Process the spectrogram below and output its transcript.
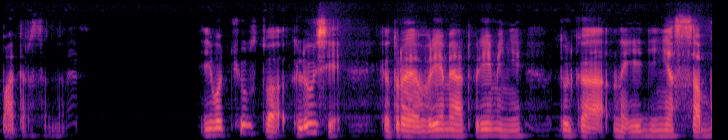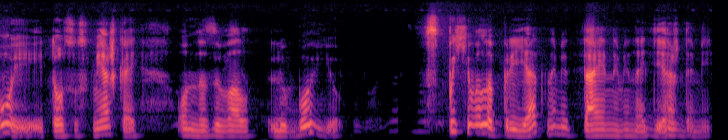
Паттерсона. Его чувство к Люси, которое время от времени только наедине с собой и то с усмешкой он называл любовью, вспыхивала приятными тайными надеждами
